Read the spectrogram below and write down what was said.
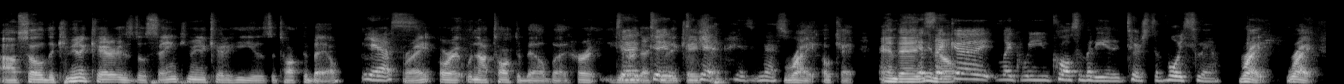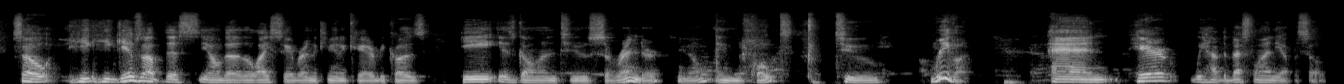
Uh, so the communicator is the same communicator he used to talk to Bail, Yes. right? Or it would not talk to Bail, but her he To, heard that to, to communication. get his message. Right. Okay. And then It's you know, like a like when you call somebody and it turns to voicemail. Right, right. So he he gives up this, you know, the the lightsaber and the communicator because he is going to surrender, you know, in quotes, to Reva. And here we have the best line in the episode.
